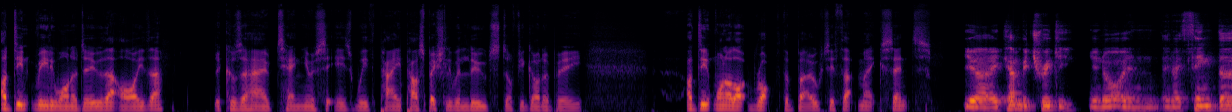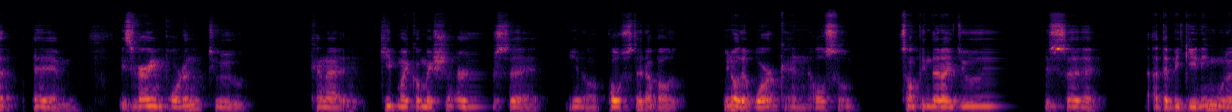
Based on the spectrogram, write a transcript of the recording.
I didn't really want to do that either because of how tenuous it is with PayPal, especially with lewd stuff. You got to be. I didn't want to like rock the boat, if that makes sense. Yeah, it can be tricky, you know, and and I think that um, it's very important to kind of keep my commissioners, uh, you know, posted about you know the work, and also something that I do is uh, at the beginning when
